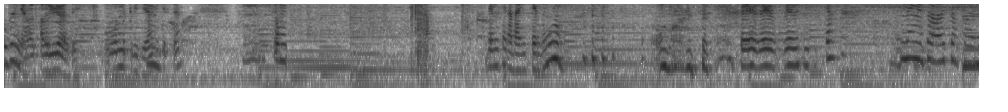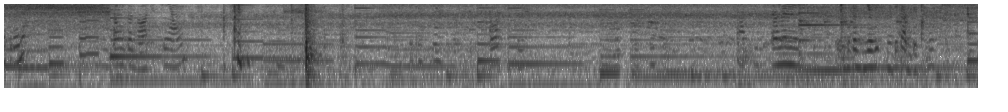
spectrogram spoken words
모든 양을 다 늘려야 돼. 뭔 느낌이지? 아시겠어요? 좀 냄새가 나기 때문에 왜왜 왜 웃으시죠? 선생님 좋아하셔서 그러나? 좀더 넣어줄게요. 넣어주세요. 저는 이거보다 미역이 준비가 안 됐어요.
